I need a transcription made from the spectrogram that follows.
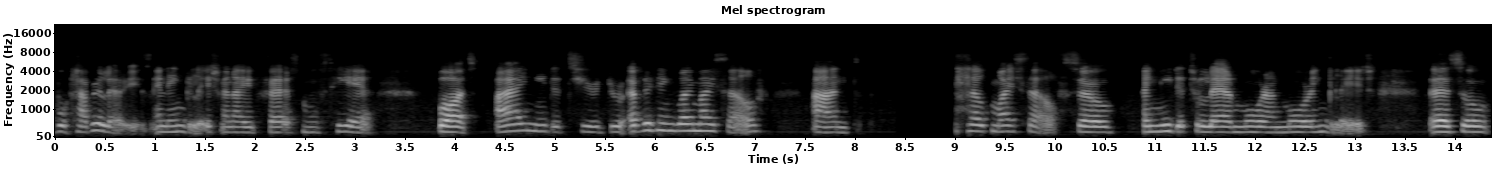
vocabularies in English when I first moved here but I needed to do everything by myself and help myself. So I needed to learn more and more English. Uh, so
